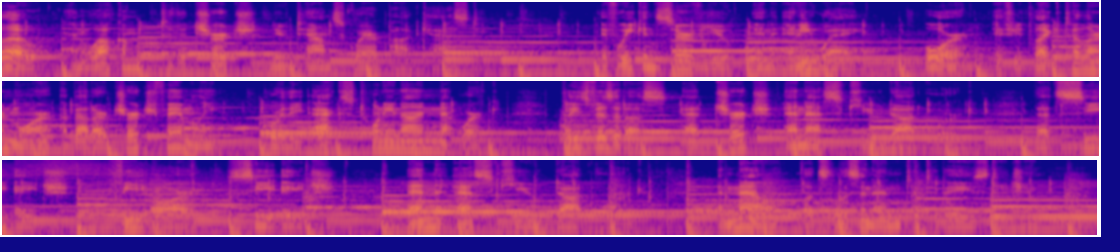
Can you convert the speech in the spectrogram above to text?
Hello, and welcome to the Church Newtown Square podcast. If we can serve you in any way, or if you'd like to learn more about our church family or the Acts 29 network, please visit us at churchnsq.org. That's C H V R C H N S Q.org. And now, let's listen in to today's teaching.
